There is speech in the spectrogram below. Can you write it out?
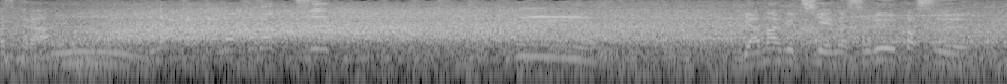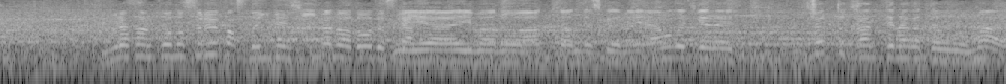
パスから。中田の山口へのスルーパス。木村さん、このスルーパスのイメージ、今のはどうですか？いや、今のはあったんですけどね、山口がね、ちょっと感じてなかった部分、まあ、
